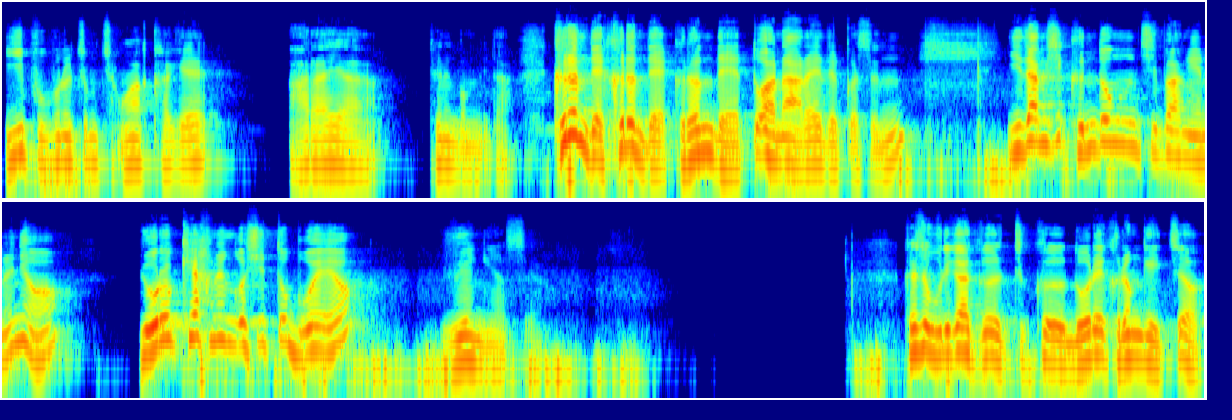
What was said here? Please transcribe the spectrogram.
이 부분을 좀 정확하게 알아야 되는 겁니다. 그런데 그런데 그런데 또 하나 알아야 될 것은 이 당시 근동 지방에는요 요렇게 하는 것이 또 뭐예요? 유행이었어요. 그래서 우리가 그, 그 노래 그런 게 있죠.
